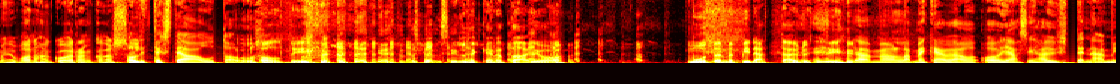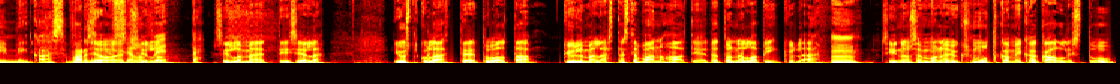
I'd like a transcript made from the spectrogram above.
meidän vanhan koiran kanssa. Olitteko te autolla? Oltiin. Sillä kertaa, joo. Muuten me pidättäydyttiin. Joo, me ollaan. Me käydään o- ojassa ihan yhtenään Mimmin kanssa, varsinkin jos siellä silloin, on vettä. silloin me ettiin siellä, just kun lähtee tuolta Kylmälästä sitä vanhaa tietä tuonne Lapinkylään. Mm. Siinä on semmoinen yksi mutka, mikä kallistuu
